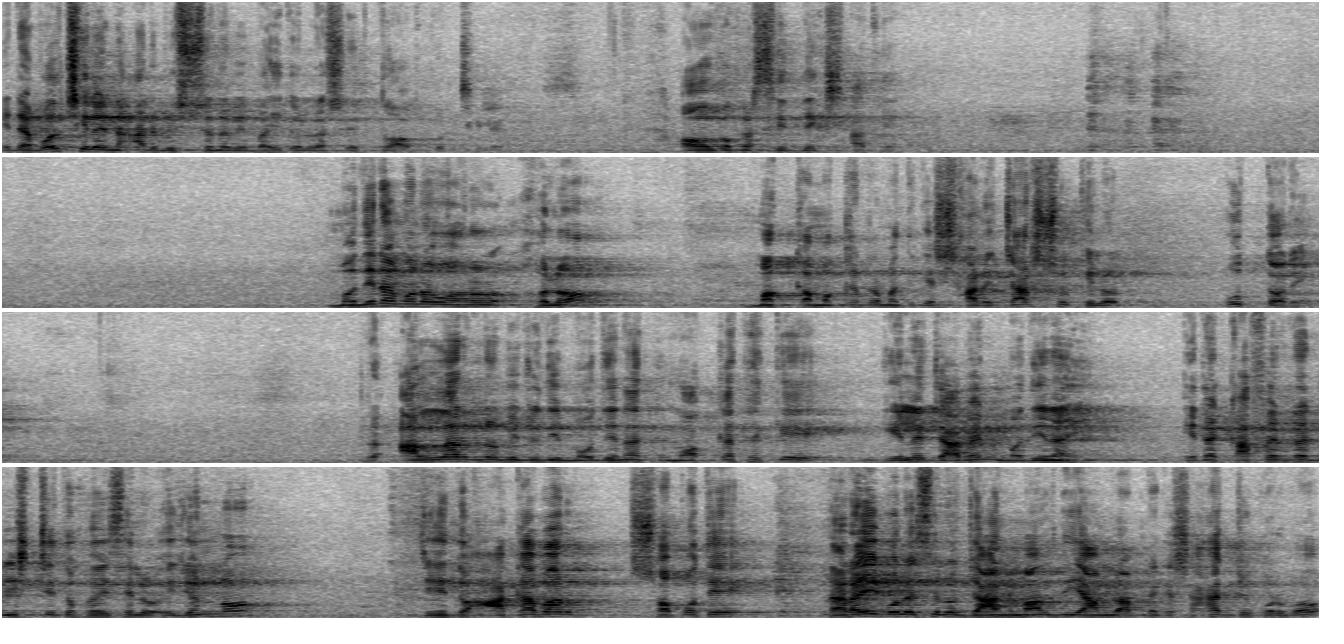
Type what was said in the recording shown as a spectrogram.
এটা বলছিলেন আর বিশ্বনবী বাইতুল্লাহ শরীফ তো করছিলেন। অবকার সিদ্দিক সাথে। মদিনা মনোহর হলো মক্কা মক্কাটামা থেকে সাড়ে চারশো কিলো উত্তরে। আল্লাহর নবী যদি মদিনা, মক্কা থেকে গেলে যাবেন মদিনায়, এটা কাফেররা নিশ্চিত হয়েছিল। এই জন্য যেহেতু আকাবার শপথে তারাই বলেছিল, জানমাল দিয়ে আমরা আপনাকে সাহায্য করব।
